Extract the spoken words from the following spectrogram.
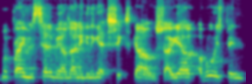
My brain was telling me I was only going to get six goals. So, yeah, I've always been,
